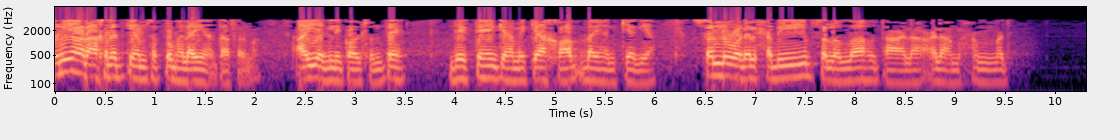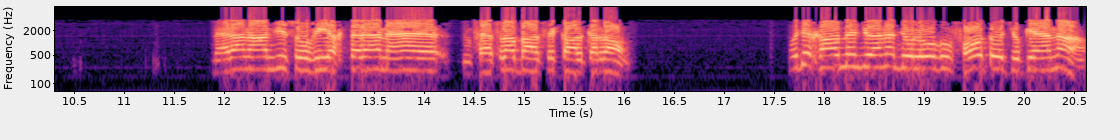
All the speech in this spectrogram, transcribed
دنیا اور آخرت کی ہم سب کو بھلائیاں عطا فرما۔ آئیے اگلی کال سنتے ہیں، دیکھتے ہیں کہ ہمیں کیا خواب بیان کیا گیا۔ صلو علی الحبیب صلی اللہ تعالی علی محمد۔ میرا نام جی صوفی اختر ہے، میں فیصلہ آباد سے کال کر رہا ہوں۔ مجھے خواب میں جو ہے نا، جو لوگ فوت ہو چکے ہیں نا،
